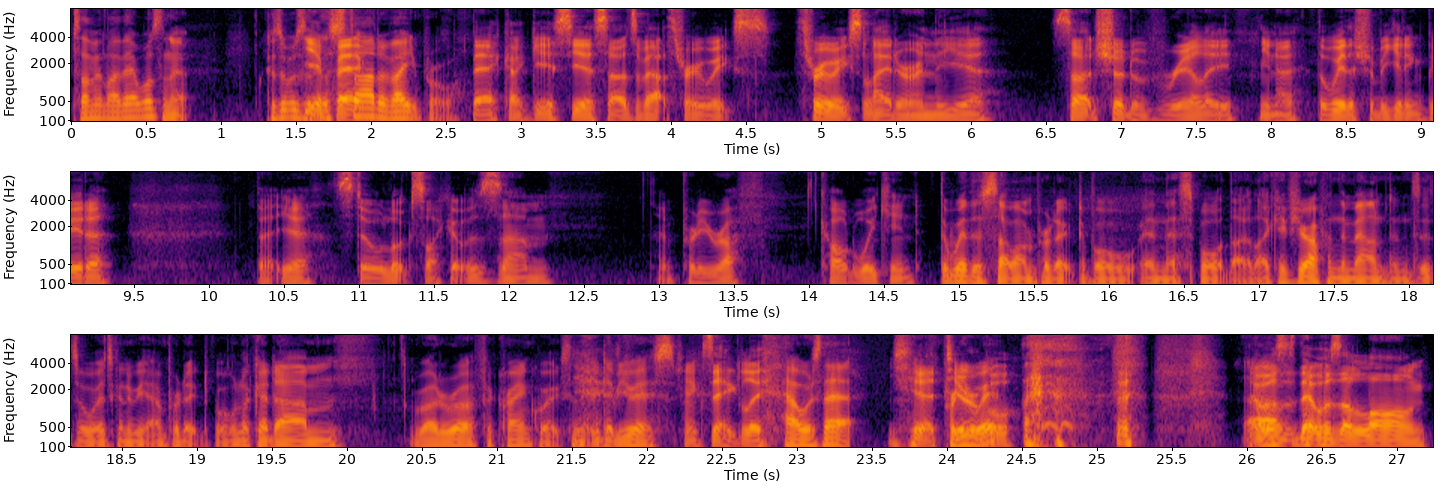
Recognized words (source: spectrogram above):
something like that, wasn't it? Because it was Yeah, at the back- start of April. Back, I guess, yeah, so it's about three weeks three weeks later in the year. So it should have really you know, the weather should be getting better. But yeah, still looks like it was um a pretty rough cold weekend. The weather's so unpredictable in this sport, though. Like if you're up in the mountains, it's always going to be unpredictable. Look at um, Rotorua for Crankworx in the EWS. Exactly. How was that? Yeah, Pretty terrible. that was Um, that was a long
